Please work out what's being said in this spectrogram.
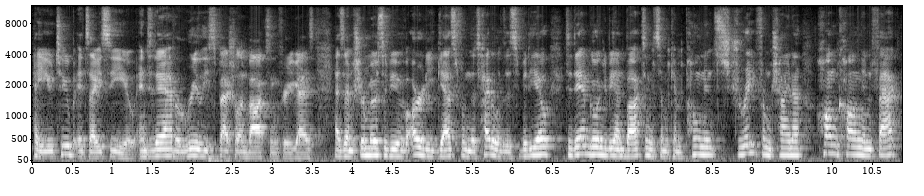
Hey YouTube, it's ICU, and today I have a really special unboxing for you guys. As I'm sure most of you have already guessed from the title of this video, today I'm going to be unboxing some components straight from China, Hong Kong in fact,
